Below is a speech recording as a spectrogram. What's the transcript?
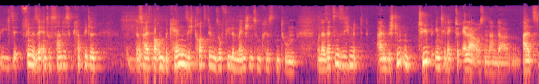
wie ich finde, sehr interessantes Kapitel. Das heißt, warum bekennen sich trotzdem so viele Menschen zum Christentum? Und da setzen sie sich mit einem bestimmten Typ Intellektueller auseinander. Als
